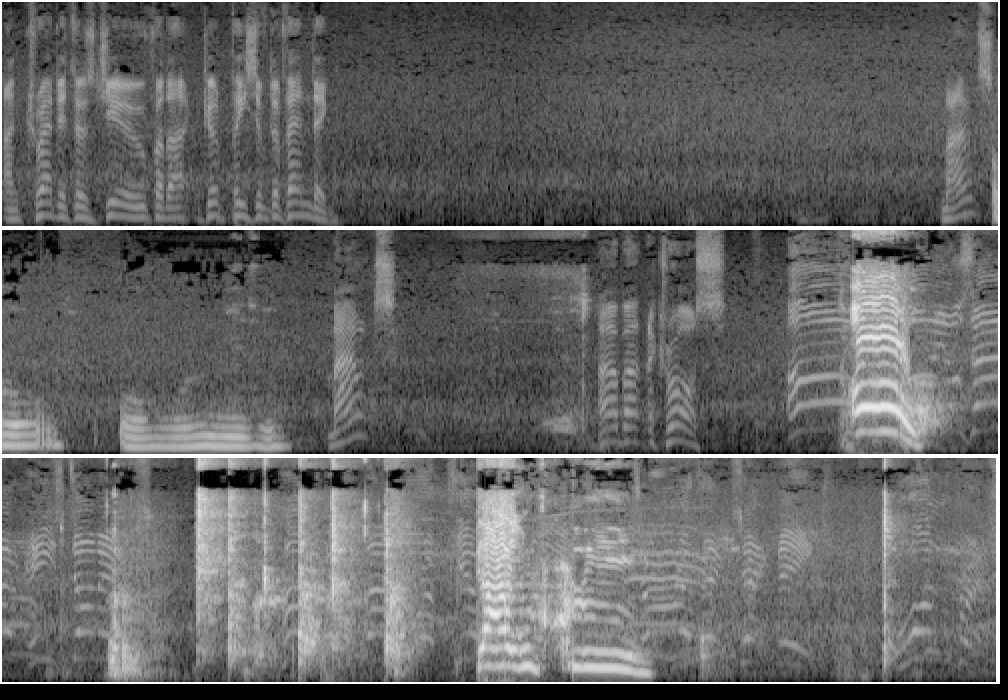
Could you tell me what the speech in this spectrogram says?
And credit is due for that good piece of defending. Mount. Oh. Oh, amazing. Mount. How about the cross? Oh! oh! Wheels out, He's done it! How about that for a pure That was clean. terrific technique? Wondrous!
